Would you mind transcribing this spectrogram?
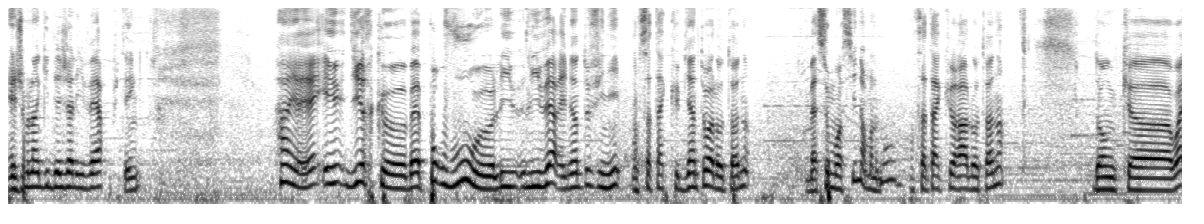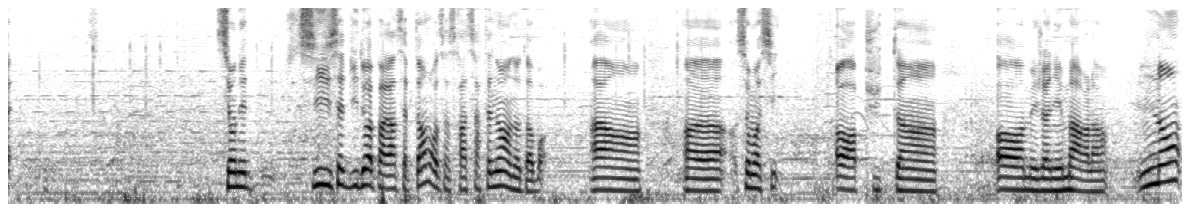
Et je me languis déjà l'hiver, putain. Aïe aïe aïe. Et dire que ben, pour vous, euh, l'hi- l'hiver est bientôt fini. On s'attaque bientôt à l'automne. Ben, ce mois-ci, normalement. On s'attaquera à l'automne. Donc, euh, ouais. Si, on est... si cette vidéo apparaît en septembre, ça sera certainement en octobre. En, ce mois-ci. Oh putain. Oh, mais j'en ai marre là. Non.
